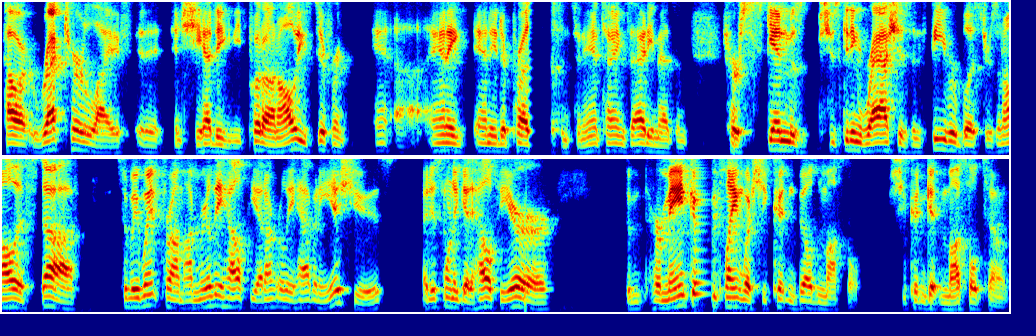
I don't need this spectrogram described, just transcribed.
how it wrecked her life, and, it, and she had to be put on all these different uh, anti antidepressants and anti anxiety meds, and her skin was she was getting rashes and fever blisters and all this stuff. So we went from I'm really healthy, I don't really have any issues, I just want to get healthier. The, her main complaint was she couldn't build muscle, she couldn't get muscle tone,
